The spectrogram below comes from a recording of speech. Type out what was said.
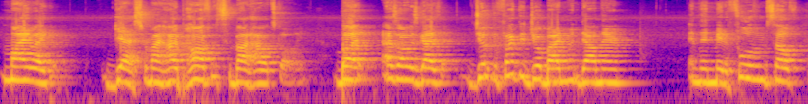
my like guess or my hypothesis about how it's going. But as always, guys, Joe, the fact that Joe Biden went down there and then made a fool of himself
